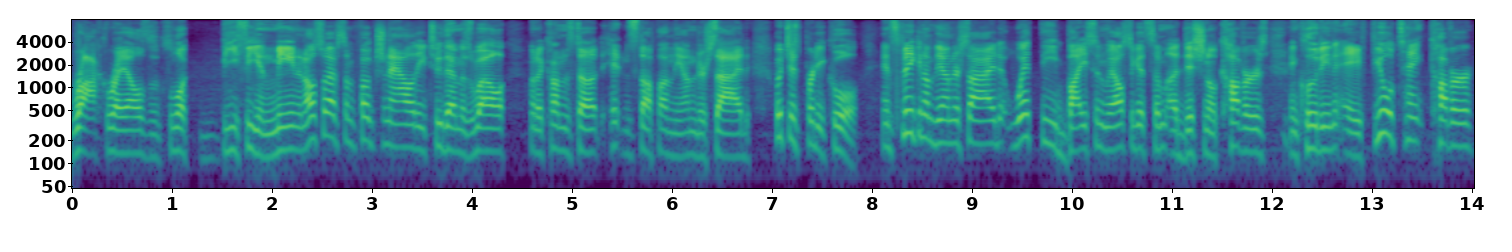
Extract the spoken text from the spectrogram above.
rock rails that look beefy and mean and also have some functionality to them as well when it comes to hitting stuff on the underside, which is pretty cool. And speaking of the underside, with the Bison, we also get some additional covers, including a fuel tank cover,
